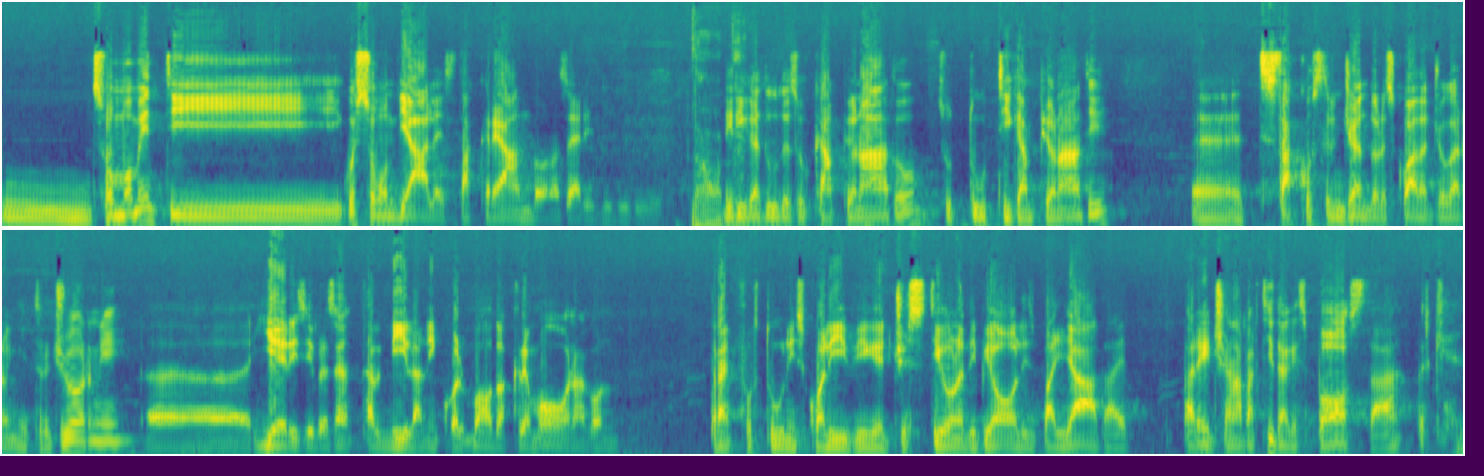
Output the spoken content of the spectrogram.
Mm, sono momenti. Questo mondiale sta creando una serie di, di, no, di ricadute sul campionato, su tutti i campionati. Eh, sta costringendo le squadre a giocare ogni tre giorni. Eh, ieri si presenta al Milan in quel modo a Cremona con tra infortuni, squalifiche, gestione di Pioli sbagliata e pareggia una partita che sposta eh, perché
